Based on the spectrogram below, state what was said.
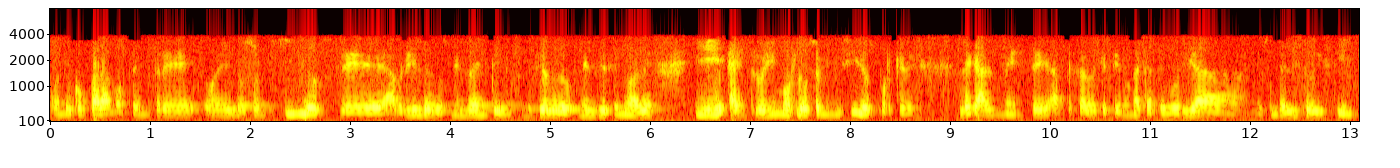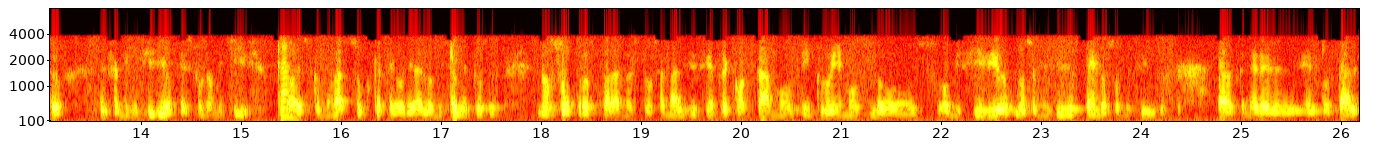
cuando comparamos entre eh, los homicidios de abril de 2020 y los homicidios de 2019 y incluimos los feminicidios porque legalmente, a pesar de que tiene una categoría, es un delito distinto, el feminicidio es un homicidio, es como una subcategoría del homicidio. Entonces, nosotros para nuestros análisis siempre contamos, incluimos los homicidios, los homicidios en los homicidios, para tener el, el total.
